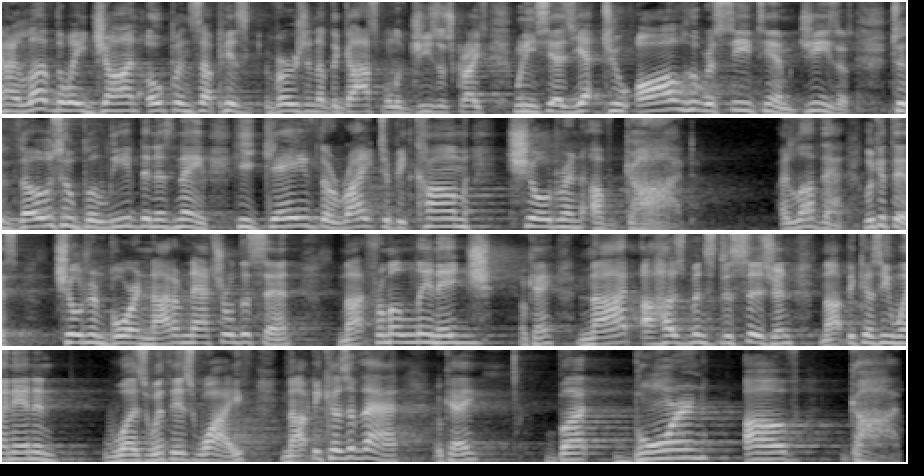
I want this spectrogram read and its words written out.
And I love the way John opens up his version of the gospel of Jesus Christ when he says, Yet to all who received him, Jesus, to those who believed in his name, he gave the right to become children of God. I love that. Look at this children born not of natural descent, not from a lineage, okay, not a husband's decision, not because he went in and was with his wife, not because of that, okay, but born of God.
